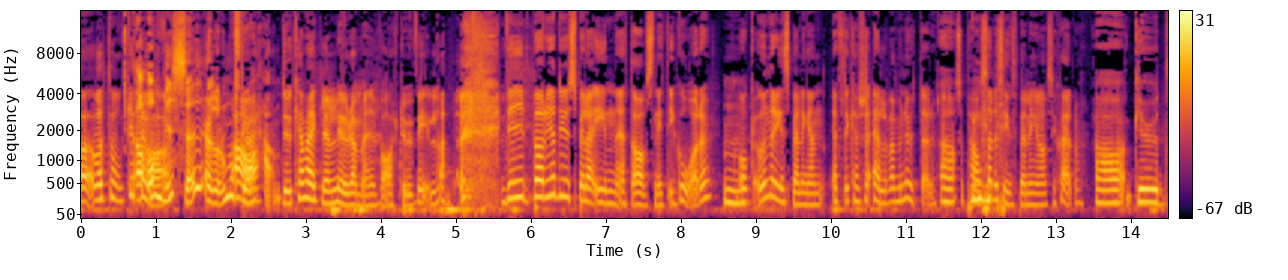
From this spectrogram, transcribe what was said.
Ja, Vad tokigt det var. om vi säger det, då måste Ja, hänt. du kan verkligen lura mig vart du vill. Vi började ju spela in ett avsnitt igår och under inspelningen, efter kanske 11 minuter, Mm. Ja. så pausades inspelningen av sig själv. Ja, Gud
